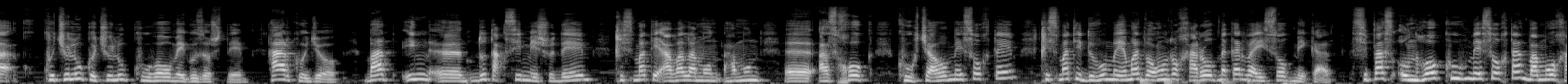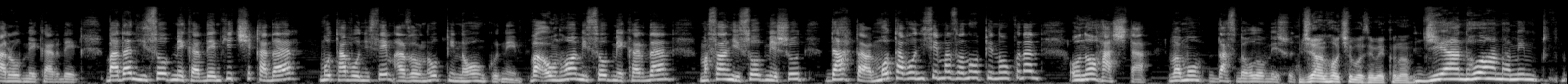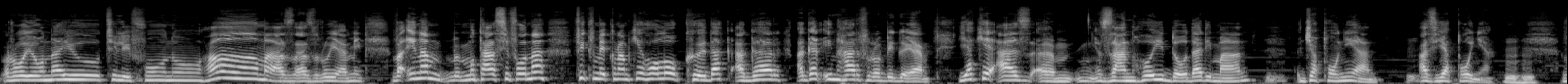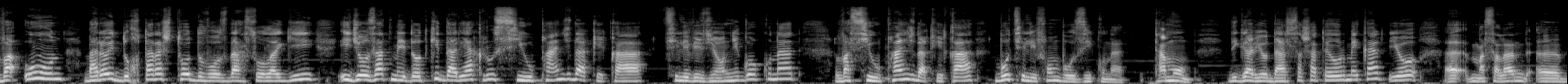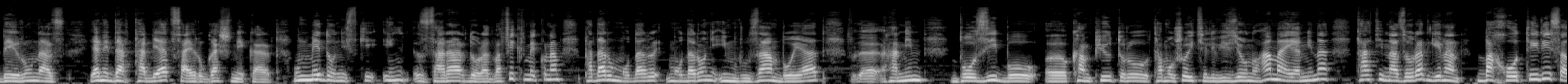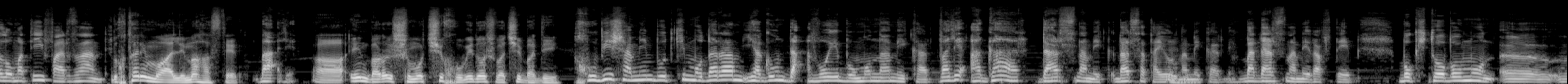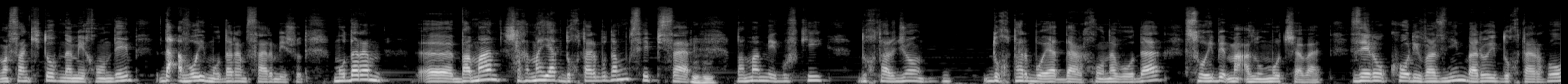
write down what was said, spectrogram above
кучулу кучулу кӯҳҳо мегузоштем. Ҳар куҷо баъд ин э, ду тақсим мешудем. Қисмати авваламон ҳамун э, аз хок кӯҳчаҳо месохтем. Қисмати дуввум меомад ва онро хароб мекард ва ҳисоб мекард. Сипас онҳо кӯҳ месохтанд ва мо хароб мекардем. Баъдан ҳисоб мекардем ки чӣ қадар мо тавонистем аз онҳо пиноҳон кунем. Ва онҳоам ҳисоб мекарданд масалан ҳисоб мешуд даҳта. Мо тавонистем аз онҳо пиноҳон кунанд онҳо ҳашта. Ва мо даст ба боло мешуд ҷианҳо чӣ бозӣ мекунанд? Ҷианҳо ҳам ҳамин роёнаю телефону ҳама аз аз рӯи ҳамин. Ва инам мутаассифона фикр мекунам ки ҳоло кӯдак агар агар ин ҳарфро бигӯям яке аз занҳои додари ман ҷапонианд аз япония. Ва он барои духтараш то дувоздаҳсолагӣ иҷозат медод ки дар як рӯз сию панҷ дақиқа телевизион нигоҳ кунад ва сию панҷ дақиқа бо телефон бозӣ кунад تمام دیگر یا درسش تئور می‌کرد یا مثلا بیرون از یعنی در طبیعت سیر و گشت می‌کرد. اون می‌دونست که این ضرر دارد و فکر می‌کنم پدر و مادر مادران امروزه هم باید همین بازی با کامپیوتر و تماشای تلویزیون و همه یمینا تحت نظارت گیرن به خاطر سلامتی فرزند. دختر معلمه هستید؟ بله. این برای شما چی خوبی داشت و چی بدی؟ خوبیش همین بود که مادرم یگون دعوای با ما نمی‌کرد. ولی اگر дарс дарса тайёр намекардем ба дарс намерафтем. Бо китобомон э, масалан китоб намехондем даъвои модарам сар мешуд. Модарам э, ба ман ман як духтар будаму се писар. Ба ман мегуфт ки духтарҷон духтар бояд дар хонавода соҳиби маълумот шавад. Зеро кори вазнин барои духтарҳо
